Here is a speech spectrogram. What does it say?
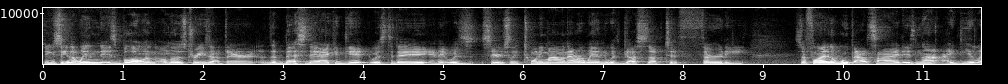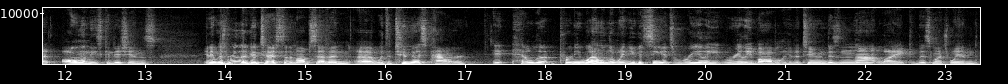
So you can see the wind is blowing on those trees out there. The best day I could get was today, and it was seriously 20 mile an hour wind with gusts up to 30. So flying a whoop outside is not ideal at all in these conditions. And it was really a good test of the Mob 7. Uh, with the 2S power, it held up pretty well in the wind. You could see it's really, really bobbly. The tune does not like this much wind.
